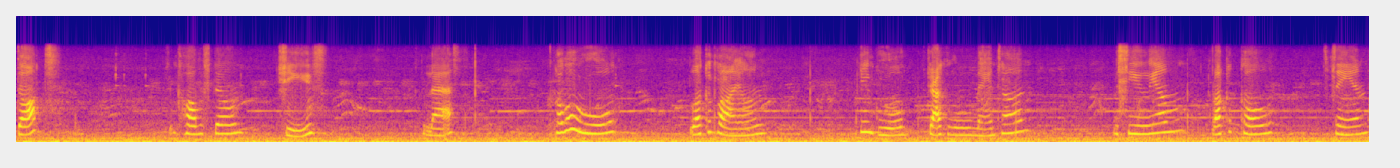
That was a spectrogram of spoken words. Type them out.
dots, cobblestone, cheese, glass, purple wool, block of iron, pink wool, jack wool lantern, mycelium, block of coal, sand,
